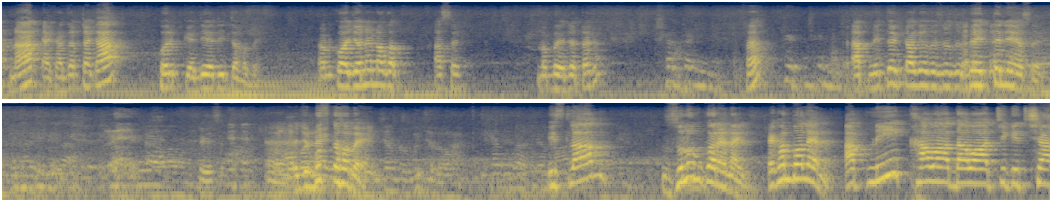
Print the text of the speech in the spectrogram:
আপনার এক হাজার টাকা গরিবকে দিয়ে দিতে হবে। কারণ কয়জনের নগদ আছে? নব্বই হাজার টাকা? হ্যাঁ? আপনি তো একটু আগে বেহেতে নিয়ে আছে। হ্যাঁ, বুঝতে হবে। ইসলাম জুলুম করে নাই। এখন বলেন আপনি খাওয়া দাওয়া চিকিৎসা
